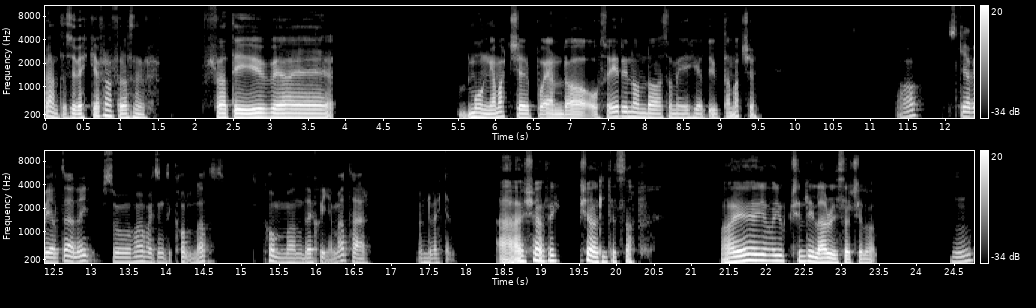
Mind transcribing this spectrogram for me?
fantasyvecka framför oss nu. För att det är ju eh, många matcher på en dag och så är det någon dag som är helt utan matcher. Ja, ska jag vara helt ärlig så har jag faktiskt inte kollat kommande schemat här under veckan. Ja, jag kör, fick köra ett litet snabbt. Man har ju gjort sin lilla research i alla fall. Mm.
